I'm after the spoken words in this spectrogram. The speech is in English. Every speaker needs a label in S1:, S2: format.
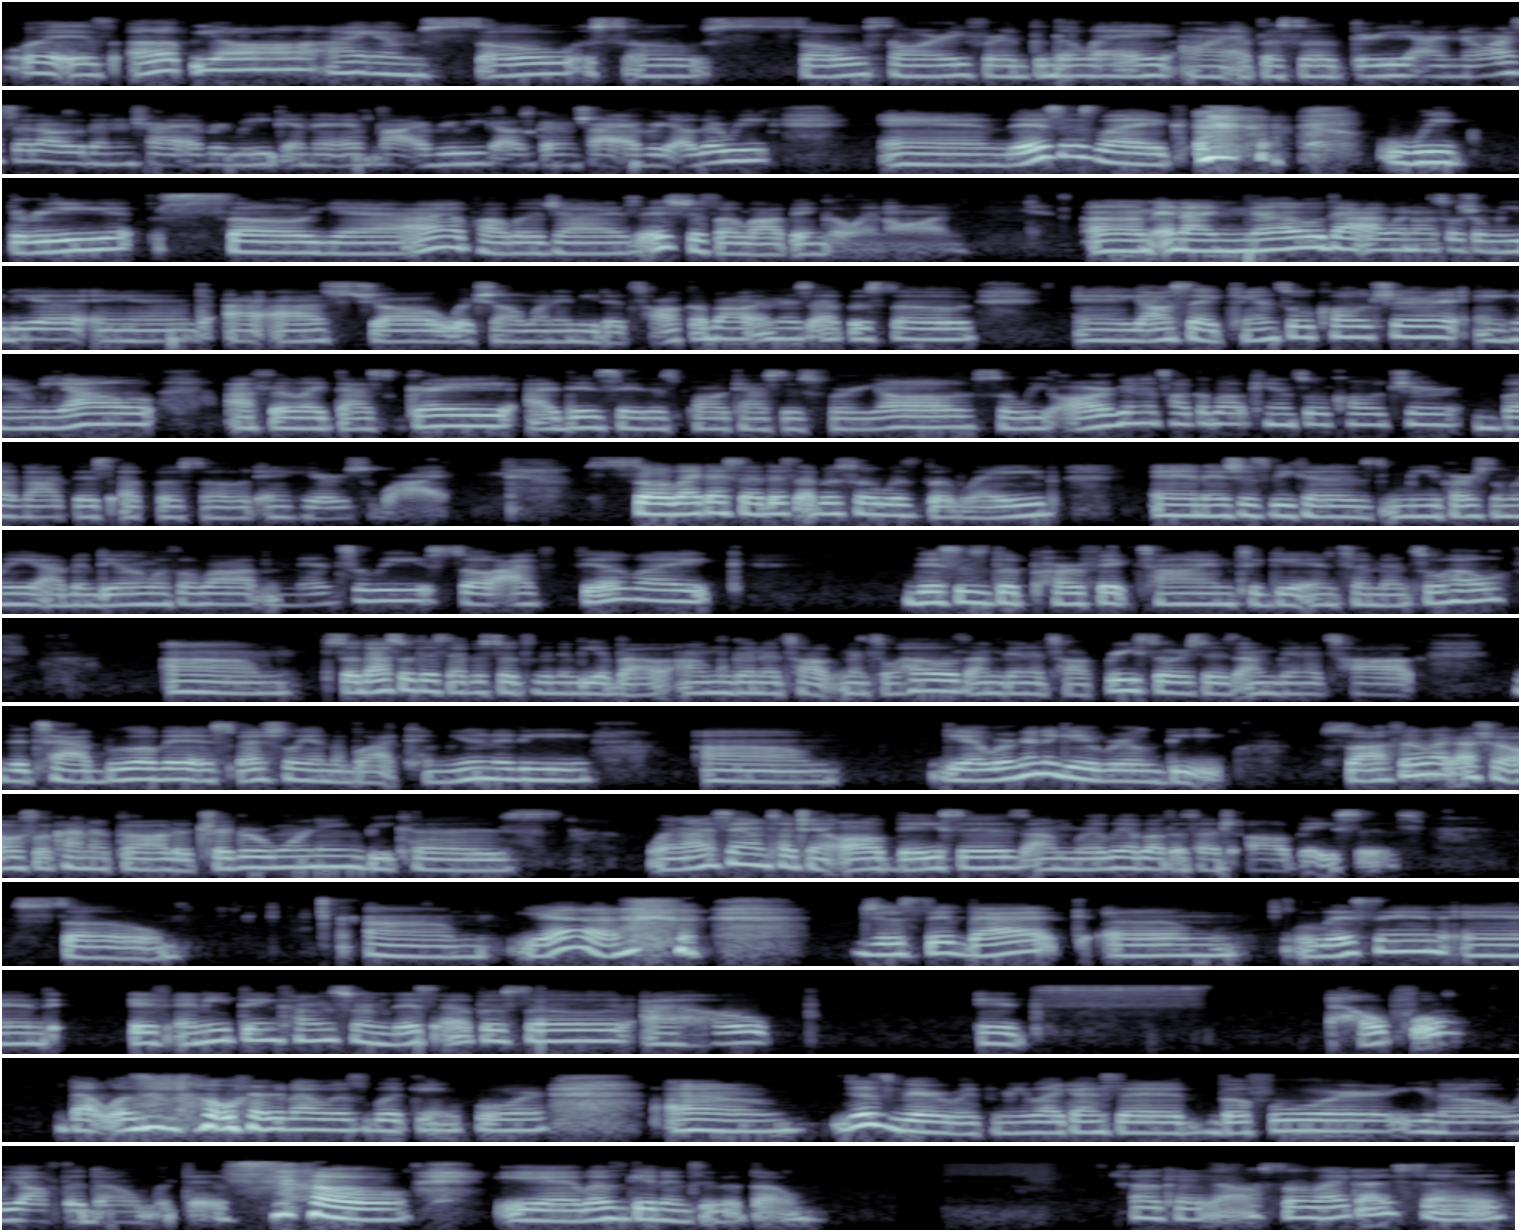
S1: What is up, y'all? I am so, so, so sorry for the delay on episode three. I know I said I was going to try every week, and then if not every week, I was going to try every other week. And this is like week three. So, yeah, I apologize. It's just a lot been going on. Um, and I know that I went on social media and I asked y'all what y'all wanted me to talk about in this episode and y'all said cancel culture and hear me out. I feel like that's great. I did say this podcast is for y'all. So we are going to talk about cancel culture, but not this episode. And here's why. So, like I said, this episode was delayed. And it's just because me personally, I've been dealing with a lot mentally. So I feel like this is the perfect time to get into mental health. Um, so that's what this episode's going to be about. I'm going to talk mental health, I'm going to talk resources, I'm going to talk the taboo of it, especially in the black community. Um, yeah, we're going to get real deep. So I feel like I should also kind of throw out a trigger warning because when I say I'm touching all bases, I'm really about to touch all bases. So um yeah, just sit back, um listen and if anything comes from this episode, I hope it's helpful. That wasn't the word I was looking for. Um, just bear with me. Like I said before, you know, we off the dome with this. So, yeah, let's get into it though. Okay, y'all. So, like I said,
